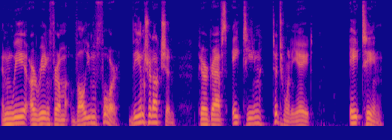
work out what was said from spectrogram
and we are reading from Volume 4, The Introduction, paragraphs 18 to 28. 18.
